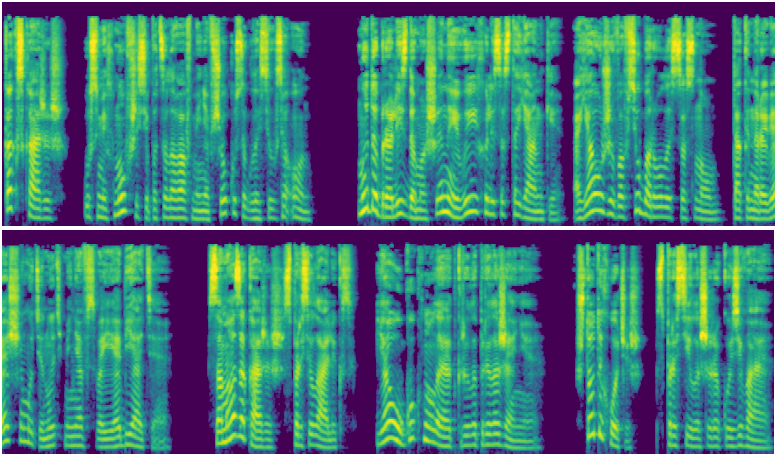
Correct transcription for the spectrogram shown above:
«Как скажешь», – усмехнувшись и поцеловав меня в щеку, согласился он. Мы добрались до машины и выехали со стоянки, а я уже вовсю боролась со сном, так и норовящим утянуть меня в свои объятия. «Сама закажешь?» – спросил Алекс. Я угукнула и открыла приложение. «Что ты хочешь?» – спросила, широко зевая.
